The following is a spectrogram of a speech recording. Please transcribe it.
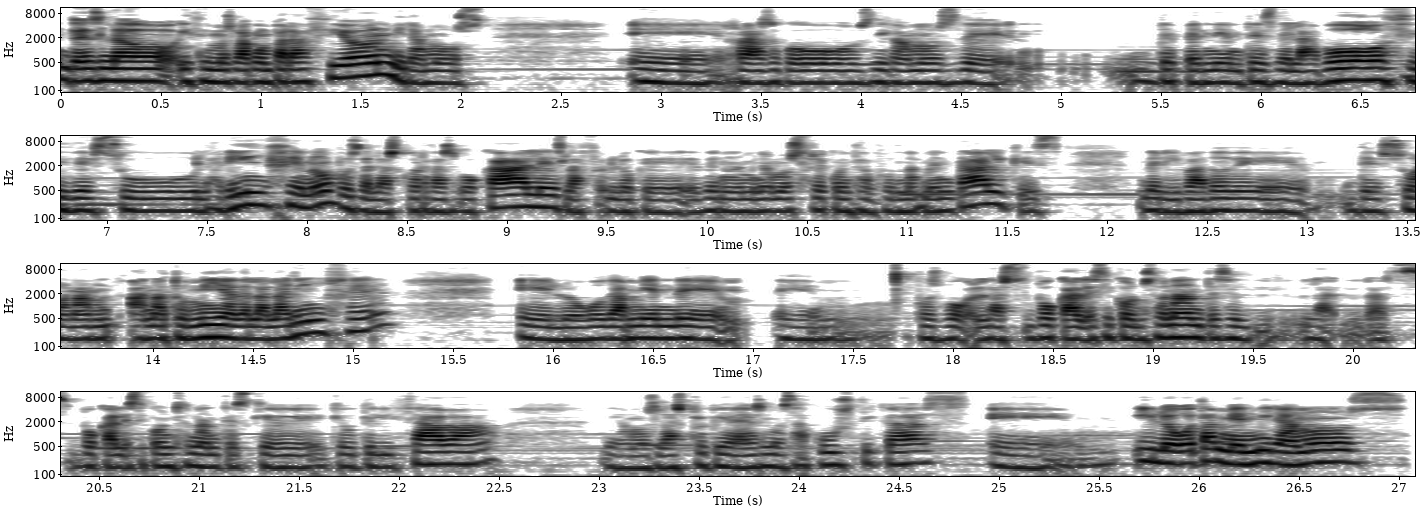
Entonces, lo, hicimos la comparación, miramos eh, rasgos, digamos, de, dependientes de la voz y de su laringe, ¿no? pues de las cuerdas vocales, lo que denominamos frecuencia fundamental, que es derivado de, su anatomía de la laringe, eh, luego también de em, pues, las vocales y consonantes, las vocales y consonantes que, utilizaba, digamos las propiedades más acústicas, eh, y luego también miramos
